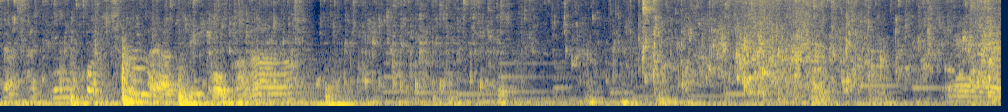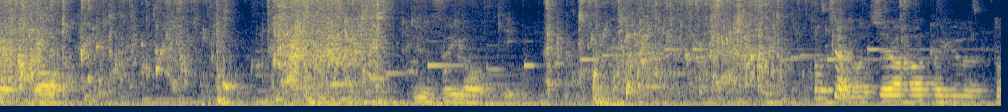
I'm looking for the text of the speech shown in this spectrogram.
じゃあ先にこっちからやっていこうかな。えーと水容器。こっちはどちらかというと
